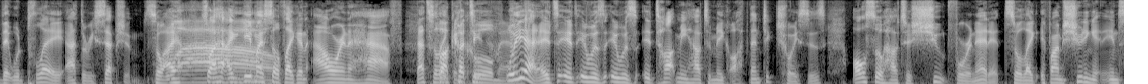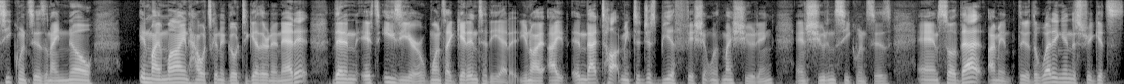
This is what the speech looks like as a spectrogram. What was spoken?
that would play at the reception. So I so I, I gave myself like an hour and a half. That's to, like, fucking to- cool, man. Well, yeah, it's it, it was it was it taught me how to make authentic choices, also how to shoot for an edit. So like if I'm shooting it in sequences and I know in my mind how it's going to go together in an edit, then it's easier once I get into the edit. You know, I, I and that taught me to just be efficient with my shooting and shoot in sequences. And so that I mean, dude, the wedding industry gets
